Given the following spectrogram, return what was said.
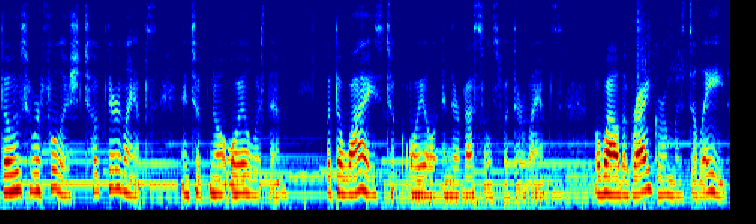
Those who were foolish took their lamps and took no oil with them. But the wise took oil in their vessels with their lamps. But while the bridegroom was delayed,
